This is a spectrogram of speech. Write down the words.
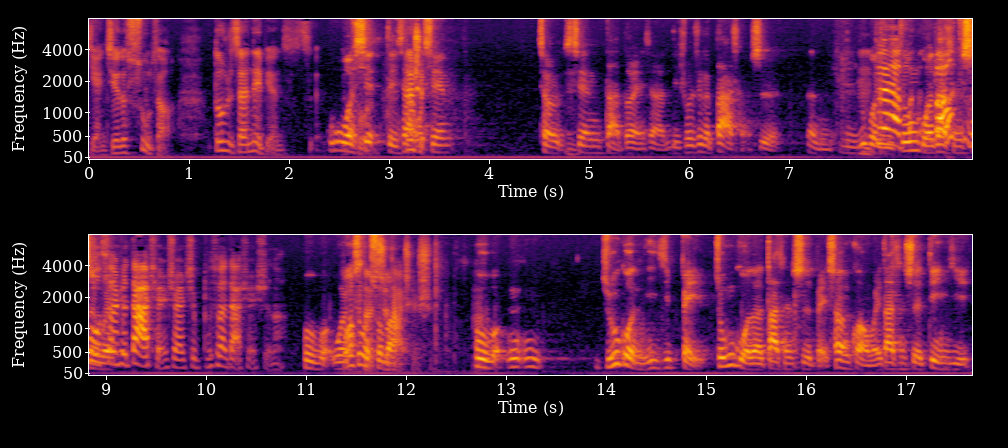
眼界的塑造，都是在那边我先等一下，先就先打断一下，你说这个大城市，嗯，你如果对啊，以中国大包城市算是大城市还是不算大城市呢？不不，我这么说吧，是大城市，不不，嗯嗯，如果你以北中国的大城市北上广为大城市的定义，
